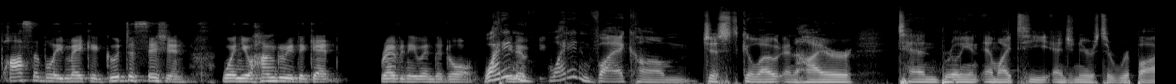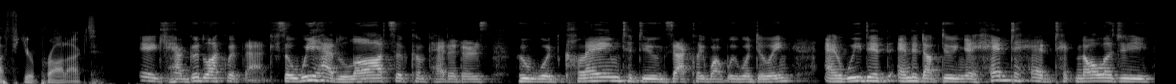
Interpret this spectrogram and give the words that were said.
possibly make a good decision when you're hungry to get revenue in the door. Why didn't know, Why didn't Viacom just go out and hire ten brilliant MIT engineers to rip off your product? yeah, good luck with that. So we had lots of competitors who would claim to do exactly what we were doing, and we did ended up doing a head-to-head technology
